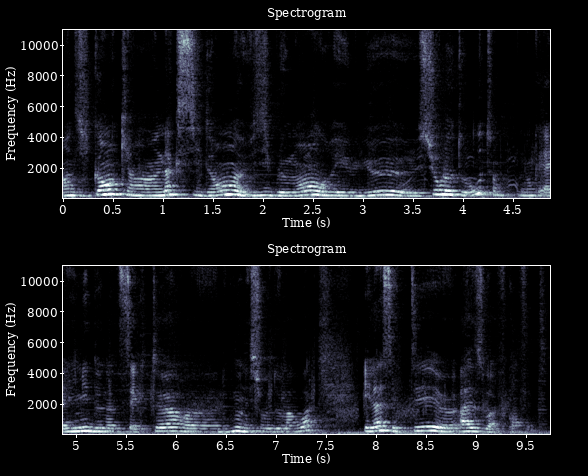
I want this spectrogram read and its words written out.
indiquant qu'un accident visiblement aurait eu lieu sur l'autoroute, donc à la limite de notre secteur, nous on est sur le Domarois, et là c'était à Zouaf en fait.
